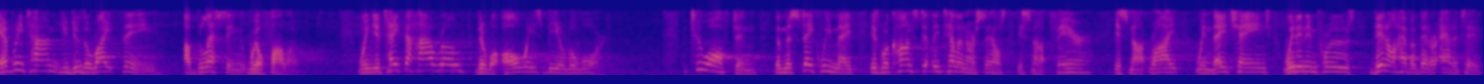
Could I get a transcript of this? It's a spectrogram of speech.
Every time you do the right thing, a blessing will follow. When you take the high road, there will always be a reward. But too often, the mistake we make is we're constantly telling ourselves, it's not fair, it's not right. When they change, when it improves, then I'll have a better attitude.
